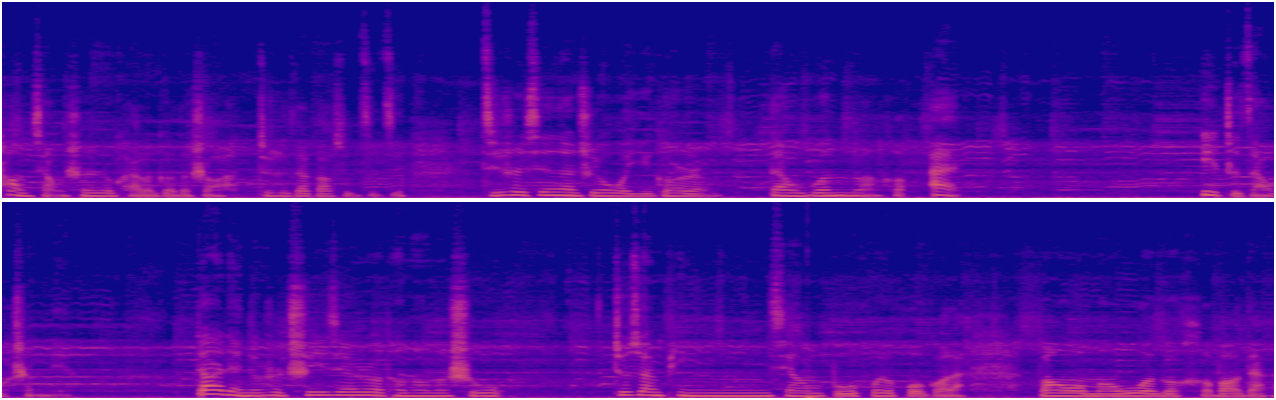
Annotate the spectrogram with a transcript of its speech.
唱响生日快乐歌的时候，就是在告诉自己。即使现在只有我一个人，但温暖和爱一直在我身边。第二点就是吃一些热腾腾的食物，就算冰箱不会活过来帮我们握个荷包蛋，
